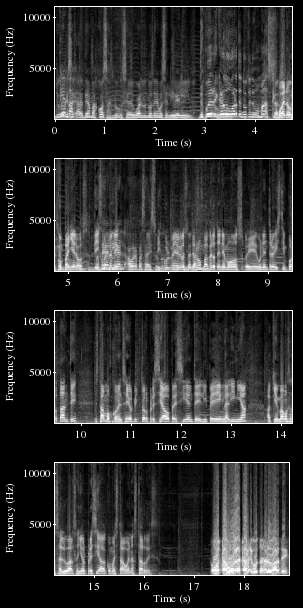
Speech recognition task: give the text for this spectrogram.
Yo creo ¿Qué que pasa? es de ambas cosas, ¿no? O sea, igual no tenemos el nivel. Después de Ricardo como- Duarte no tenemos más. Claro, bueno, ejemplo. compañeros, discúlpenme, nivel, ahora pasa eso. ¿no? discúlpenme que los interrumpa, lástima. pero tenemos eh, una entrevista importante. Estamos con el señor Víctor Preciado, presidente del IPD en la línea, a quien vamos a saludar. Señor Preciado, ¿cómo está? Buenas tardes. ¿Cómo estás? Muy buenas tardes, gusto saludarte.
